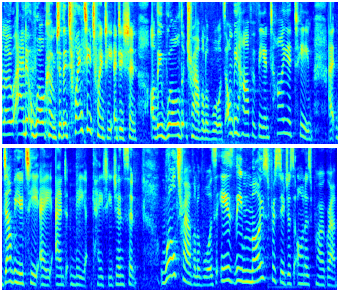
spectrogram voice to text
Hello and welcome to the 2020 edition of the World Travel Awards. On behalf of the entire team at WTA and me, Katie Jensen. World Travel Awards is the most prestigious honours program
